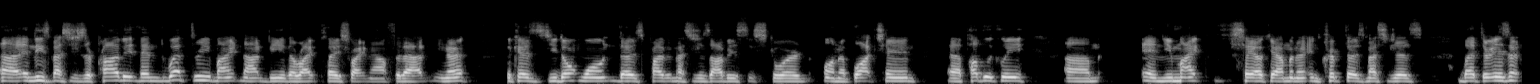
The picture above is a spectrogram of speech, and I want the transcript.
uh, and these messages are private, then Web3 might not be the right place right now for that, you know, because you don't want those private messages obviously stored on a blockchain uh, publicly. Um, and you might say, okay, I'm going to encrypt those messages, but there isn't,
